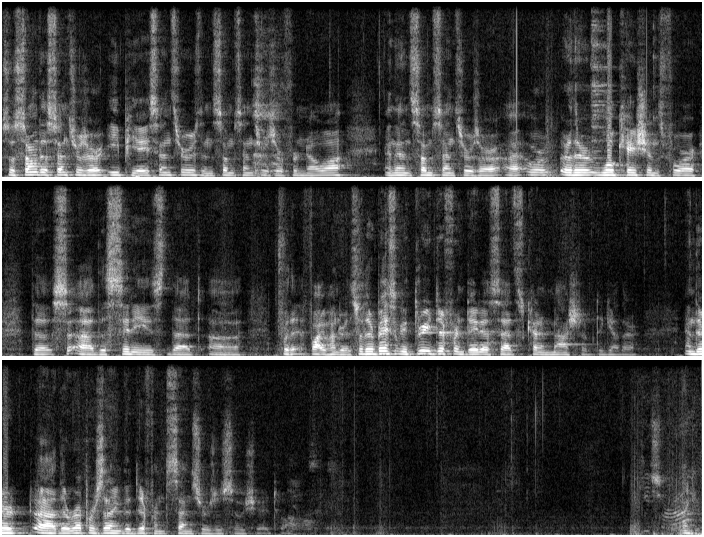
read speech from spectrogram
So some of the sensors are EPA sensors, and some sensors are for NOAA, and then some sensors are, uh, or, or they're locations for the uh, the cities that uh, for the 500. So they're basically three different data sets kind of mashed up together and they're, uh, they're representing the different sensors associated to them. Thank you. Thank you.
